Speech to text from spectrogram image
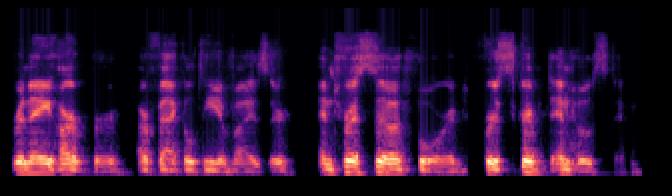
Renee Harper, our faculty advisor, and Tressa Ford for script and hosting.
